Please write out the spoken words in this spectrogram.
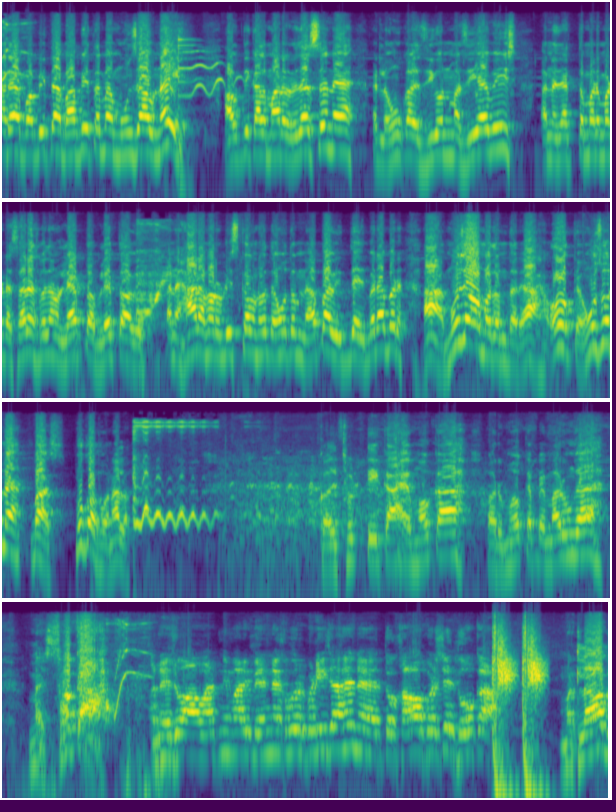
અરે બબીતા, ભાભી, તમે મૂંઝાવ નહીં. આવતીકાલ મારે રજા છે ને, એટલે હું કાલે જીઓનમાં જઈ આવીશ અને તમારા માટે સરસ મજાનું લેપટોપ લેતો આવીશ. અને હારા હારું ડિસ્કાઉન્ટ હોય હું તમને અપાવી જ દઈશ, બરાબર? હા, મૂંઝાવોમાં તમ તારે. હા, ઓકે, હું શું ને? બસ, મૂકો ફોન હાલો. કલ છુટ્ટી કાહે મોકા, ઓર મોકે પે મારુંગા, મેં સકા. અને જો આ વાતની મારી બેનને ખબર પડી જાય ને, તો ખાવા પડશે ધોકા. મતલબ?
